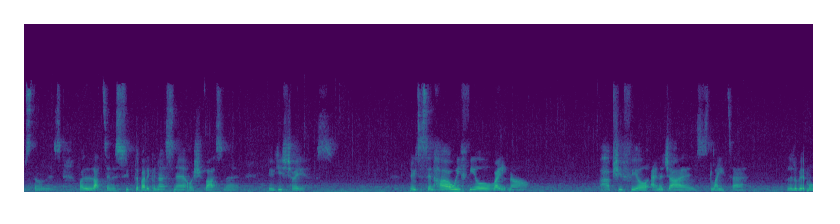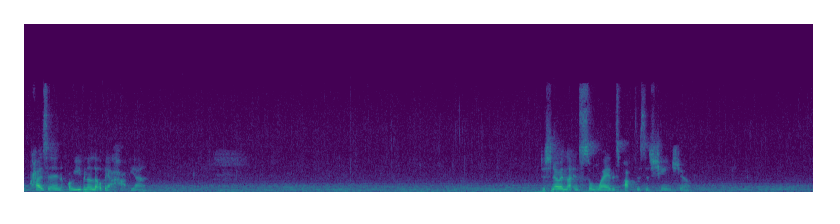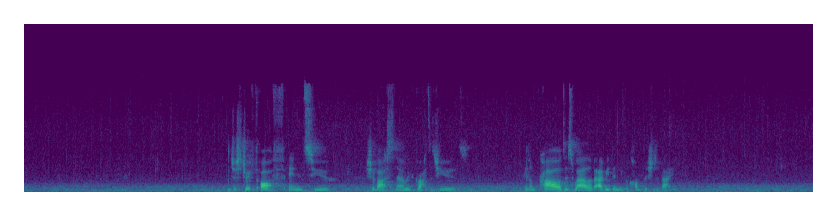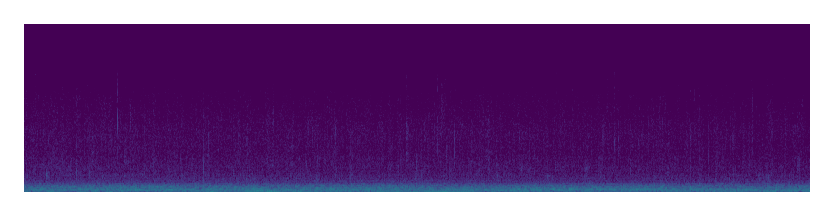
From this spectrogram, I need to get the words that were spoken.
Some stillness, whether that's in a Supta Baddha Konasana or Shavasana, Yogi's choice. Noticing how we feel right now. Perhaps you feel energized, lighter, a little bit more present, or even a little bit happier. Just knowing that in some way this practice has changed you. And just drift off into Shavasana with gratitude. Feeling proud as well of everything you've accomplished today.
